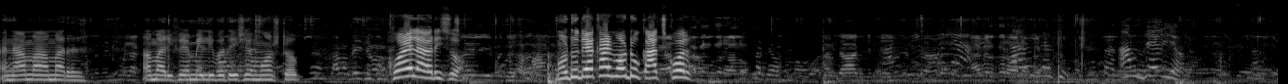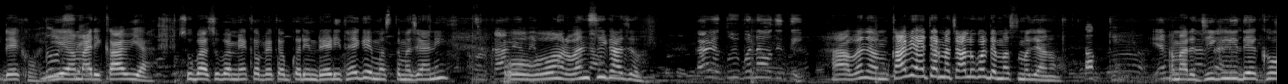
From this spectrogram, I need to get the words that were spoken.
અને આમાં અમારે અમારી ફેમિલી બધી છે મોસ્ટ ઓફ ખોલ અરીસો. મોટું દેખાય મોટું કાચ ખોલ. દેખો એ અમારી કાવ્યા. સુબહ સુબહ મેકઅપ વેકઅપ કરીને રેડી થઈ ગઈ મસ્ત મજાની. ઓહો વંશિકા જો હા કાવ્ય અત્યારમાં ચાલુ કરી દે મસ્ત મજાનો. અમારે જીગલી દેખો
